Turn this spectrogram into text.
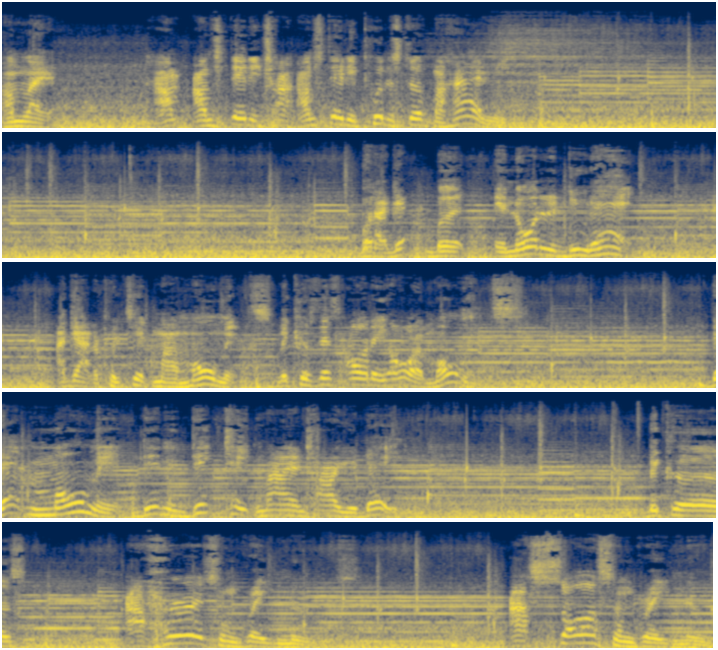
I'm like I'm, I'm steady trying I'm steady putting stuff behind me. But I get but in order to do that, I gotta protect my moments because that's all they are, moments. That moment didn't dictate my entire day. Because I heard some great news. I saw some great news.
